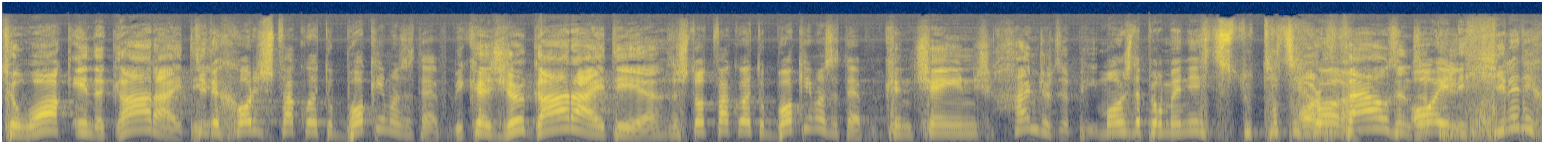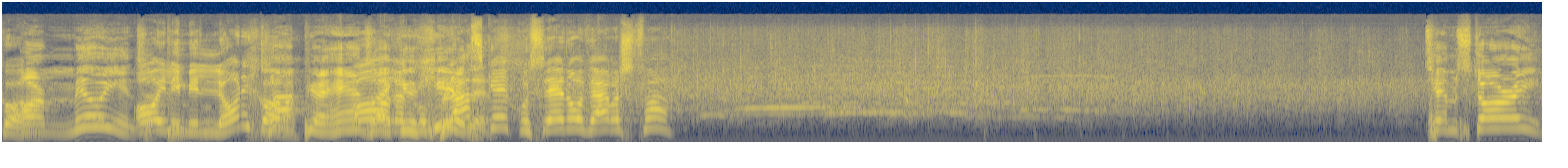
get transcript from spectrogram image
to walk in the God ти да idea ходиш това, което Бог има за теб. because your God idea Защото това, което Бог има за теб, can change hundreds of people може да промени стотици Or хора. thousands О, или хиляди or хора. millions О, или милиони хора. Clap your hands О, like you hear ръкопляскай, this. ако все едно вярваш в това. Tim Storey.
